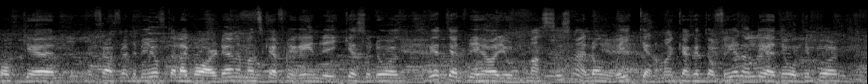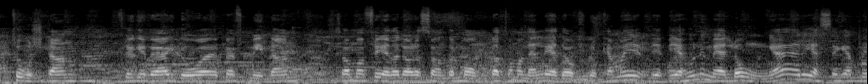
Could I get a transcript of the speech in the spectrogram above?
Och eh, framförallt, det blir ju ofta LaGuardia när man ska flyga inrikes och då vet jag att vi har gjort massor sådana här långweekend. Man kanske tar fredagen ledig, åker på torsdagen, flyger iväg då på eftermiddagen. Så har man fredag, lördag, söndag, måndag tar man den ledig också. Då kan man ju, vi, vi har hunnit med långa resor. På,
